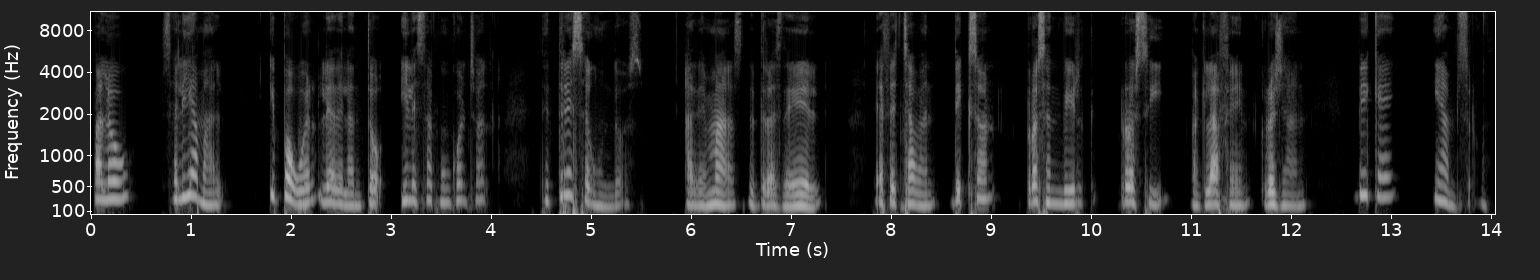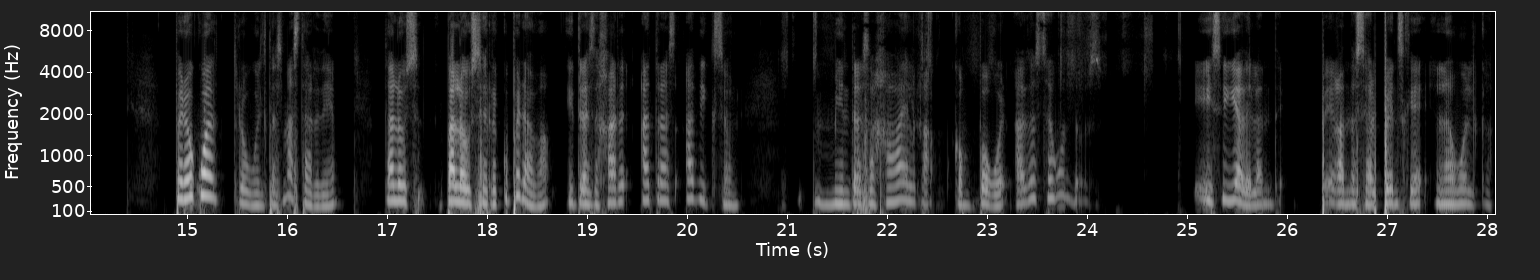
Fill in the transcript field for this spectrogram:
Palou salía mal y Power le adelantó y le sacó un colchón de tres segundos. Además, detrás de él le acechaban Dixon, Rosenberg, Rossi, McLaughlin, Grosjean, BK y Armstrong. Pero cuatro vueltas más tarde, Palou se recuperaba y tras dejar atrás a Dixon, mientras bajaba el gap con Power a dos segundos, y siguió adelante pegándose al Penske en la vuelta,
